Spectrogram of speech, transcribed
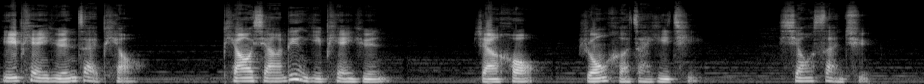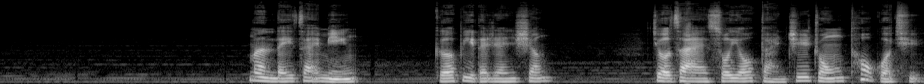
一片云在飘，飘向另一片云，然后融合在一起，消散去。闷雷在鸣，隔壁的人声。就在所有感知中透过去，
